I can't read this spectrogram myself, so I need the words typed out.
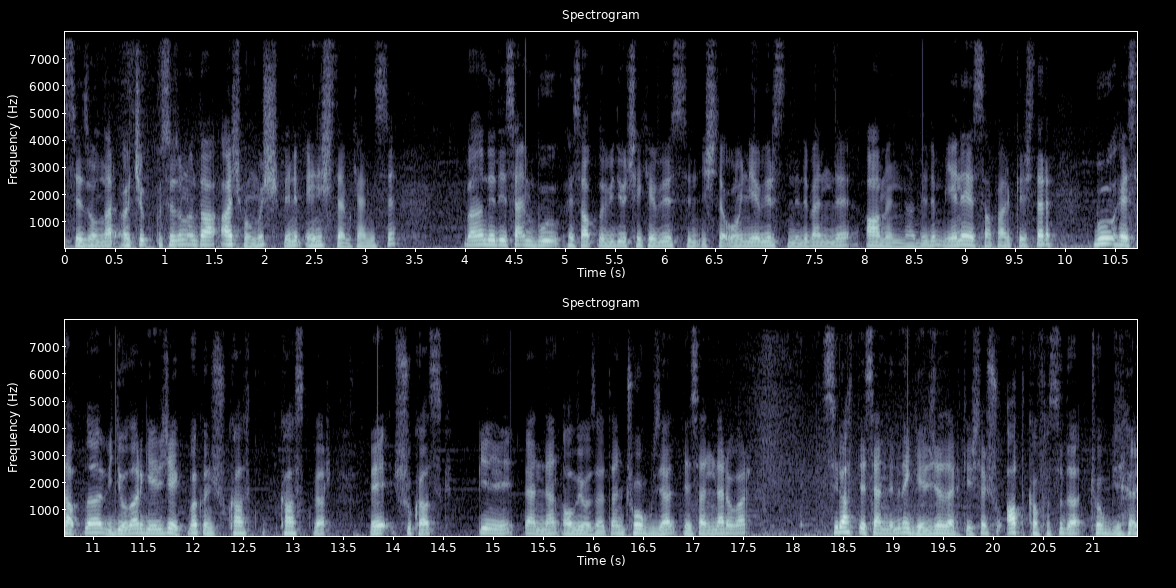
sezonlar açık. Bu sezonu daha açmamış. Benim eniştem kendisi. Bana dedi sen bu hesapla video çekebilirsin, işte oynayabilirsin dedi. Ben de amenna dedim. Yeni hesap arkadaşlar. Bu hesapla videolar gelecek. Bakın şu kask, kasklar ve şu kask beni benden alıyor zaten. Çok güzel desenler var. Silah desenlerine de geleceğiz arkadaşlar. Şu at kafası da çok güzel.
